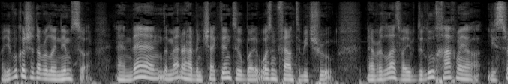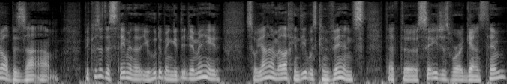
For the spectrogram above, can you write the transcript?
And then the matter had been checked into, but it wasn't found to be true. Nevertheless, because of the statement that Yehuda ben Gedidya made, so Yana Melech indeed was convinced that the sages were against him,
